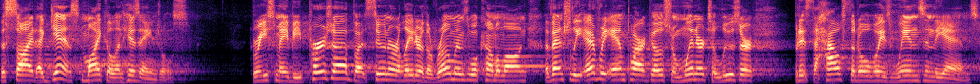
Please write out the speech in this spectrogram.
the side against Michael and his angels. Greece may be Persia, but sooner or later the Romans will come along. Eventually, every empire goes from winner to loser, but it's the house that always wins in the end.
